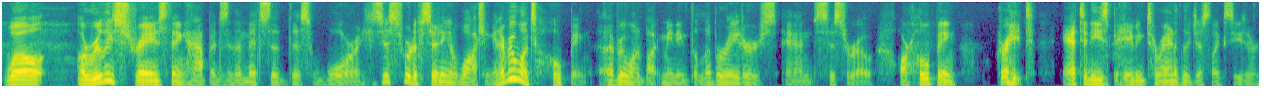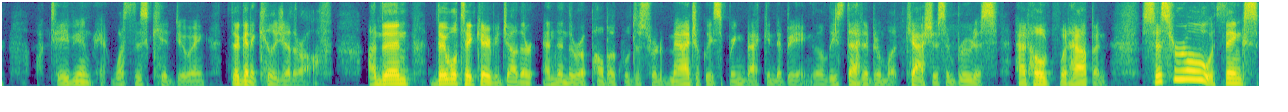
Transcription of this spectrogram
Well, a really strange thing happens in the midst of this war, and he's just sort of sitting and watching. And everyone's hoping, everyone, but meaning the liberators and Cicero, are hoping, great, Antony's behaving tyrannically just like Caesar. Octavian, man, what's this kid doing? They're going to kill each other off. And then they will take care of each other, and then the Republic will just sort of magically spring back into being. At least that had been what Cassius and Brutus had hoped would happen. Cicero thinks,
